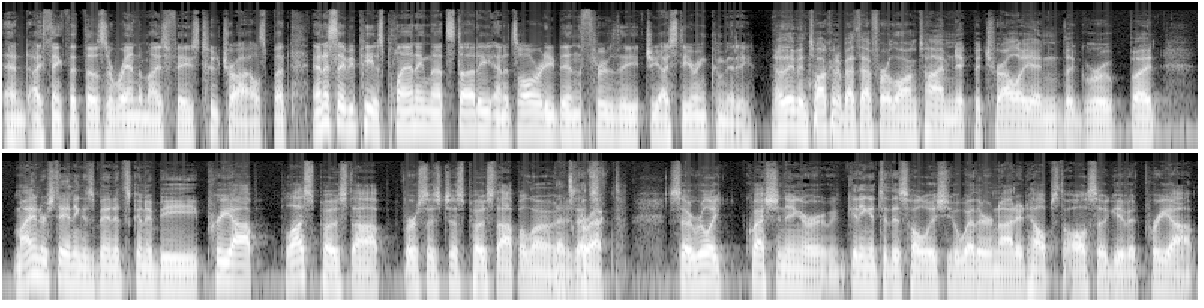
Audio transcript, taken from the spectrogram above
And I think that those are randomized phase two trials. But NSABP is planning that study, and it's already been through the GI steering committee. Now, they've been talking about that for a long time, Nick Petrelli and the group. But my understanding has been it's going to be pre op plus post op versus just post op alone. That's correct. So, really questioning or getting into this whole issue of whether or not it helps to also give it pre op.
